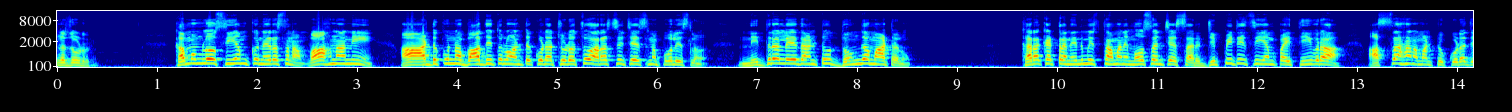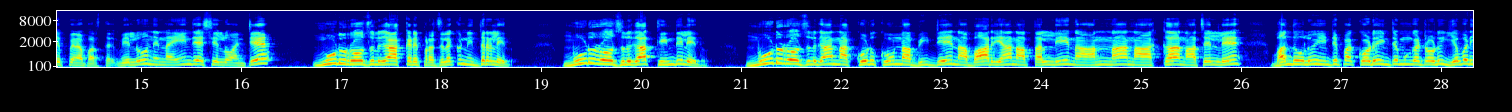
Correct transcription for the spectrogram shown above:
ఇంకా చూడు. ఖమ్మంలో సీఎంకు నిరసన. వాహనాన్ని ఆ అడ్డుకున్న బాధితులు అంటూ కూడా చూడొచ్చు. అరెస్టు చేసిన పోలీసులు. నిద్ర లేదంటూ దొంగ మాటలు. కరకట్ట నిర్మిస్తామని మోసం చేశారు. డిప్యూటీ సీఎంపై తీవ్ర అసహనం అంటూ కూడా చెప్పిన పరిస్థితి. వీళ్ళు నిన్న ఏం చేసిళ్ళు అంటే మూడు రోజులుగా అక్కడి ప్రజలకు నిద్ర లేదు. మూడు రోజులుగా తిండి లేదు. మూడు రోజులుగా నా కొడుకు నా బిడ్డే నా భార్య నా తల్లి నా అన్న నా అక్క నా చెల్లె బంధువులు ఇంటి పక్కోడు ఇంటి ముంగటోడు ఎవడు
